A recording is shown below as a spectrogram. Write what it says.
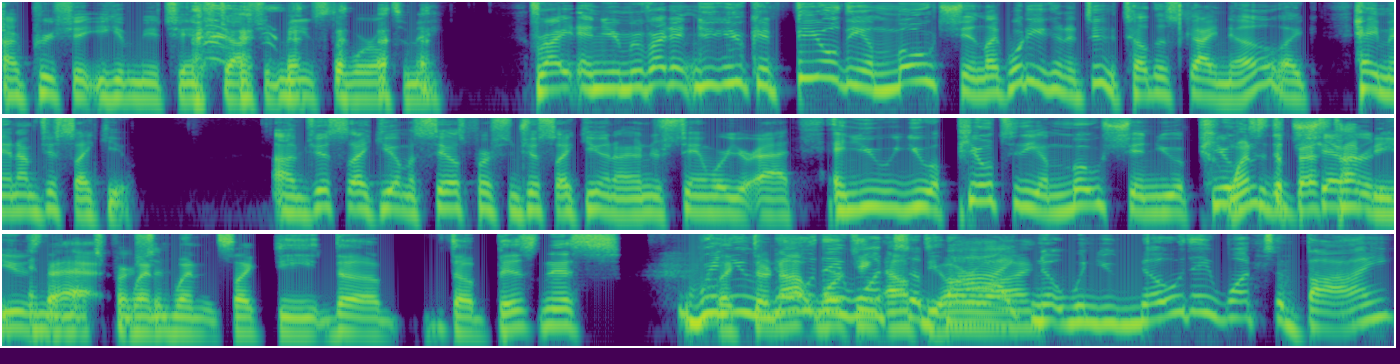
I appreciate you giving me a chance, Josh. It means the world to me. Right. And you move right in. You, you can feel the emotion. Like, what are you going to do? Tell this guy no? Like, hey, man, I'm just like you. I'm just like you. I'm a salesperson just like you, and I understand where you're at. And you you appeal to the emotion. You appeal When's to the, the, best time to use that? next When person. when it's like the the the business when like you they're know not they want to buy, ROI? no, when you know they want to buy,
